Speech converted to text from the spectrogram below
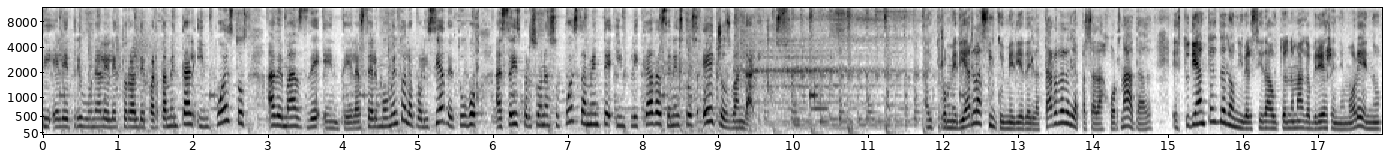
y el Tribunal Electoral Departamental, impuestos además de Entel. Hasta el momento la policía detuvo a seis personas supuestamente implicadas en estos hechos vandálicos. Al promediar las cinco y media de la tarde de la pasada jornada, estudiantes de la Universidad Autónoma Gabriel René Moreno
